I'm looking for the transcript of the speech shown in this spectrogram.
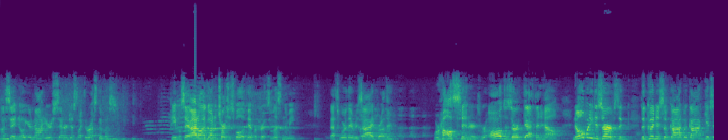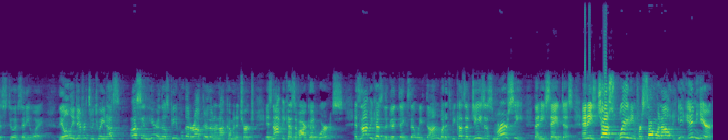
I say, No, you're not. You're a sinner just like the rest of us. People say, I don't like going to church, it's full of hypocrites. So listen to me. That's where they reside, brother. We're all sinners. We're all deserve death in hell. Nobody deserves the, the goodness of God, but God gives it to us anyway. The only difference between us, us in here, and those people that are out there that are not coming to church is not because of our good works. It's not because of the good things that we've done, but it's because of Jesus' mercy that He saved us. And He's just waiting for someone out in here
